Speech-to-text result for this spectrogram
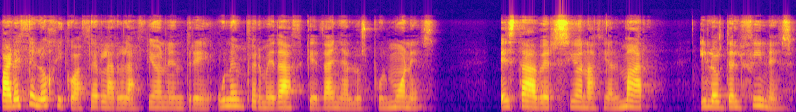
Parece lógico hacer la relación entre una enfermedad que daña los pulmones esta aversión hacia el mar y los delfines,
